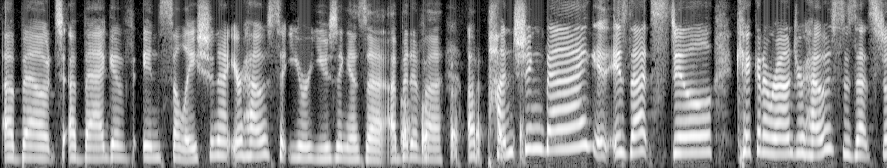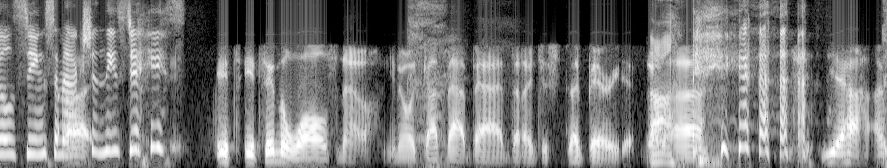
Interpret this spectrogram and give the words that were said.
about a bag of insulation at your house that you were using as a, a bit of a, a, punching bag. Is that still kicking around your house? Is that still seeing some uh, action these days? It's it's in the walls now. You know, it got that bad that I just I buried it. No, uh. Uh, yeah, I,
